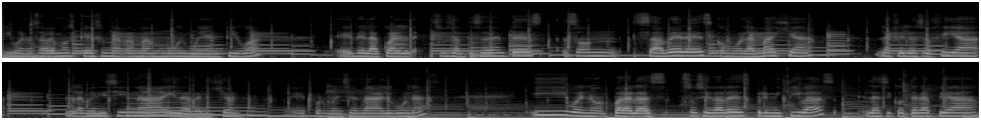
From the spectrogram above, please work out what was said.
Y bueno, sabemos que es una rama muy, muy antigua, eh, de la cual sus antecedentes son saberes como la magia, la filosofía, la medicina y la religión, eh, por mencionar algunas. Y bueno, para las sociedades primitivas, la psicoterapia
